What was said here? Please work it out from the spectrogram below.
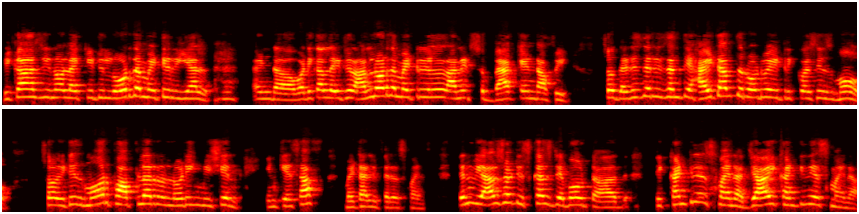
because you know like it will load the material and uh, what you call it, will unload the material on its back end of it. So that is the reason the height of the roadway it requires is more. So it is more popular loading machine in case of metalliferous mines. Then we also discussed about uh, the continuous miner, Joy continuous miner.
